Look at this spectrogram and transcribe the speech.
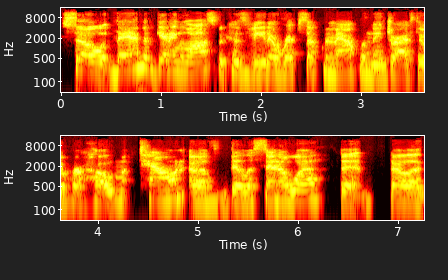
So they end up getting lost because Vida rips up the map when they drive through her hometown of Billisinowa, the Bella,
